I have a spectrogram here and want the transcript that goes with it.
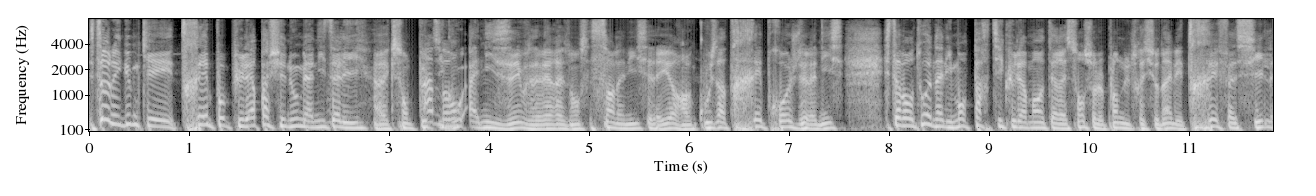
C'est un légume qui est très populaire, pas chez nous, mais en Italie, avec son petit Ah bon goût anisé. Vous avez raison, ça sent l'anis. C'est d'ailleurs un cousin très proche de l'anis. C'est avant tout un aliment particulièrement intéressant sur le plan nutritionnel et très facile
